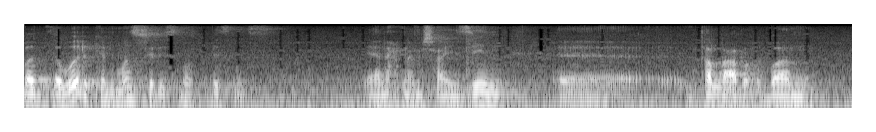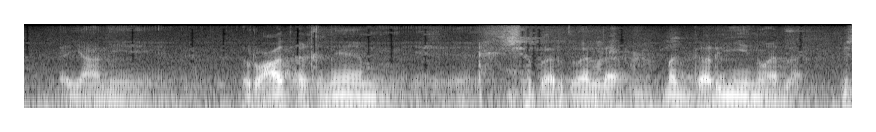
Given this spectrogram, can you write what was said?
But the work in Monastery is not business. يعني إحنا مش عايزين آه، نطلع رهبان يعني رعاة أغنام آه، شبرد ولا نجارين ولا مش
